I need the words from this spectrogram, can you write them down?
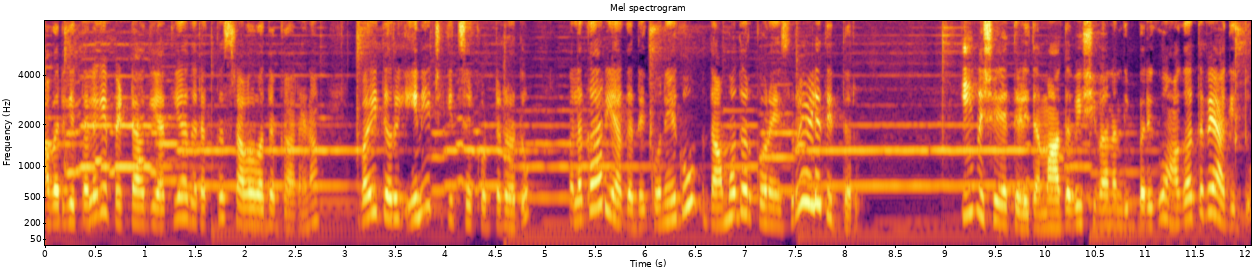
ಅವರಿಗೆ ತಲೆಗೆ ಪೆಟ್ಟಾಗಿ ಅತಿಯಾದ ರಕ್ತಸ್ರಾವವಾದ ಕಾರಣ ವೈದ್ಯರು ಏನೇ ಚಿಕಿತ್ಸೆ ಕೊಟ್ಟರೂ ಫಲಕಾರಿಯಾಗದೆ ಕೊನೆಗೂ ದಾಮೋದರ್ ಕೊನೆ ಹೆಸರು ಎಳೆದಿದ್ದರು. ಈ ವಿಷಯ ತಿಳಿದ ಮಾಧವಿ ಶಿವಾನಂದ್ ಇಬ್ಬರಿಗೂ ಆಘಾತವೇ ಆಗಿತ್ತು.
